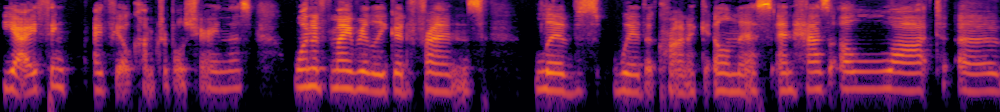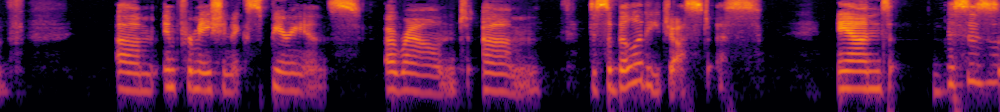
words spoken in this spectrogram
yeah, I think I feel comfortable sharing this. One of my really good friends lives with a chronic illness and has a lot of um, information experience around um, disability justice. And this is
